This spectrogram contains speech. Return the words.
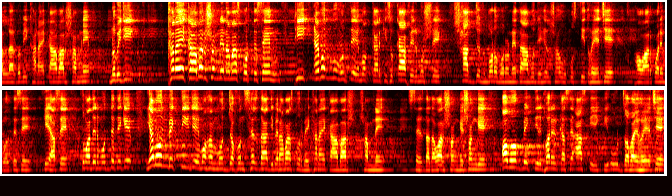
আল্লাহর নবী খানায় কাবার সামনে, নবীজি খানায় কাবার সামনে নামাজ পড়তেছেন। ঠিক এমন মুহূর্তে মক্কার কিছু কাফের মোশরেক সাতজন বড় বড় নেতা আবু জেহেল সহ উপস্থিত হয়েছে। হওয়ার পরে বলতেছে, কে আছে? তোমাদের মধ্যে থেকে এমন ব্যক্তি যে মোহাম্মদ যখন সেজদা দিবে, নামাজ পড়বে খানায় কাবার সামনে। সেজদা দেওয়ার সঙ্গে সঙ্গে অমক ব্যক্তির ঘরের কাছে আজকে একটি উট জবাই হয়েছে।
